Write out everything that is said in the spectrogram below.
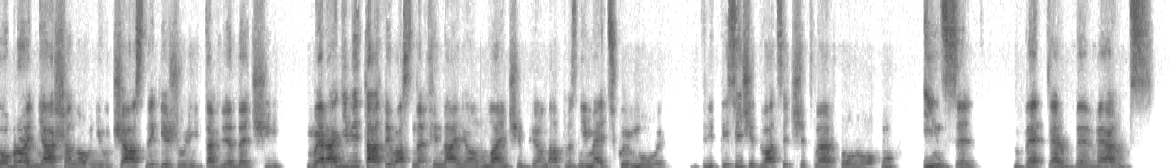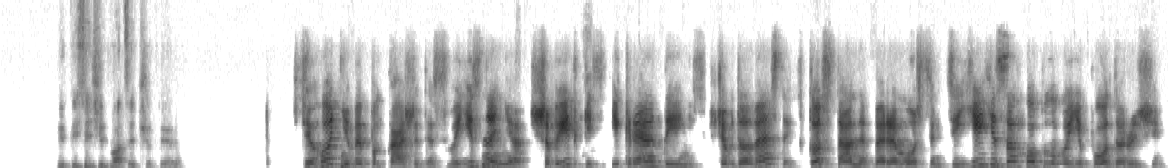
Доброго дня, шановні учасники, журі та глядачі. Ми раді вітати вас на фіналі онлайн-чемпіонату з німецької мови 2024 року Insel Wettbewerbs 2024. Сьогодні ви покажете свої знання, швидкість і креативність, щоб довести, хто стане переможцем цієї захопливої подорожі.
